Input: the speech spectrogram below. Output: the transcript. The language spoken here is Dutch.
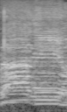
Radio.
